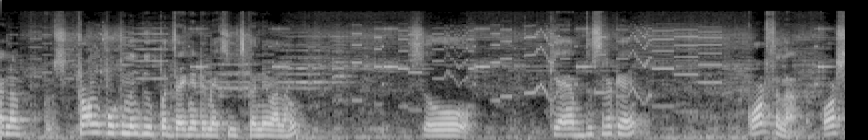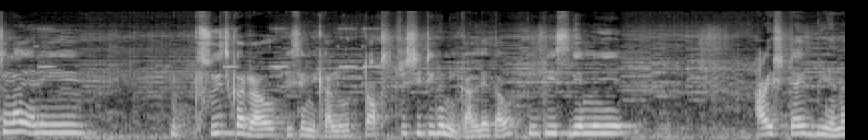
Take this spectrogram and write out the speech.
मतलब स्ट्रॉन्ग पोकेमोन के ऊपर जाएँगे मैक्स यूज़ करने वाला हूँ। सो so, क्या अब दूसरा क्या है? कॉर्सला कॉर्सला यानी मैं स्विच कर रहा हूँ किसे निकालूँ? टॉक्सट्रिसिटी को निकाल लेता हूँ क्योंकि इस गेम में ये आइस टाइप भी है ना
